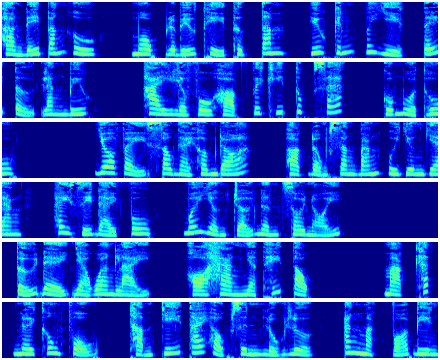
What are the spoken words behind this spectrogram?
Hoàng đế bắn hưu, một là biểu thị thực tâm, hiếu kính với việc tế tự lăng miếu, hai là phù hợp với khí túc sát của mùa thu. Do vậy sau ngày hôm đó, hoạt động săn bắn của dân gian hay sĩ đại phu mới dần trở nên sôi nổi. Tử đệ nhà quan lại, họ hàng nhà thế tộc, mặc khách nơi không phủ, thậm chí thái học sinh lũ lượt, ăn mặc võ biên,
